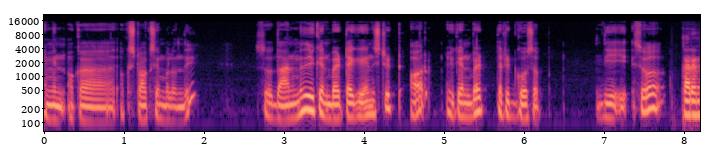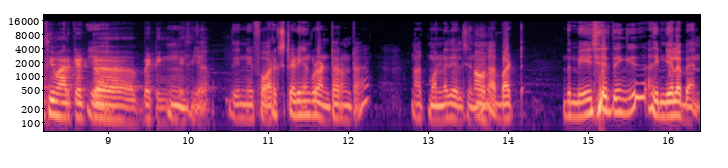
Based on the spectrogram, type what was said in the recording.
ఐ మీన్ ఒక ఒక స్టాక్ సింబల్ ఉంది. సో దాని మీద you can bet against it or you can bet that it goes up the so currency market betting yeah దీన్ని ఫారెక్స్ ట్రేడింగ్ అని కూడా అంటారంట. నాకు మొన్నే తెలిసింది. బట్ ద మేజర్ థింగ్ అది ఇండియాలో బ్యాన్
